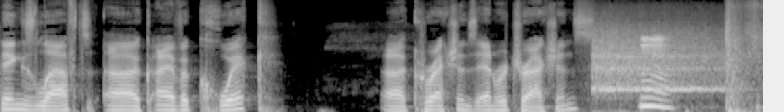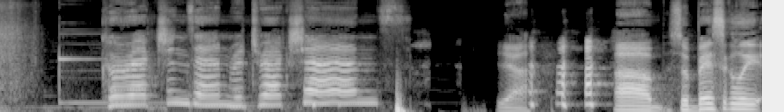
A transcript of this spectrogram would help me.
things left. Uh, I have a quick uh, corrections and retractions. Corrections and retractions. Yeah. um, so basically,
